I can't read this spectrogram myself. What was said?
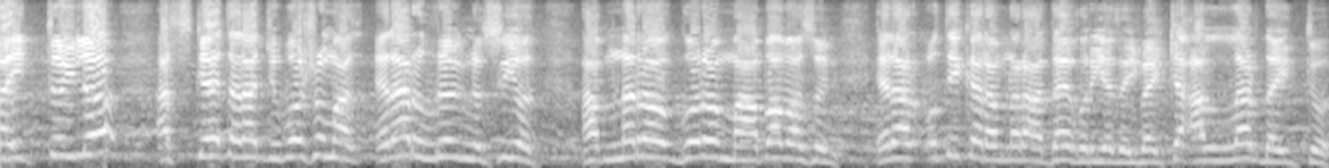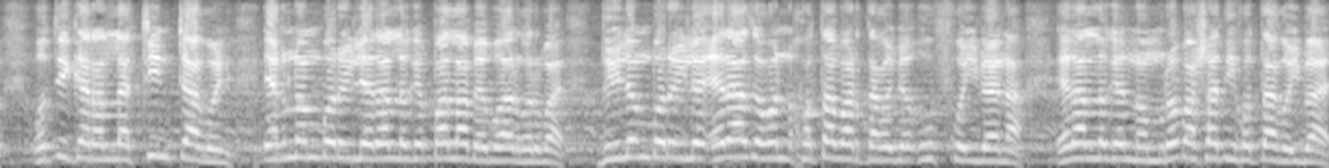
দায়িত্ব হইল আজকে তারা যুব সমাজ এরার উপরে নসিহত। আপনারাও গরম মা বাবা আছেন এরার অধিকার আপনারা আদায় করিয়া যাইবা। এটা আল্লাহর দায়িত্ব। অধিকার আল্লাহ চিন্তা করেন। এক নম্বর হইলে এরার লগে পালা ব্যবহার করবা। দুই নম্বর হইলে এরা যখন কথাবার্তা কইবা উফ হইবা না। এরার লগে নম্র ভাষা দি কথা কইবা।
